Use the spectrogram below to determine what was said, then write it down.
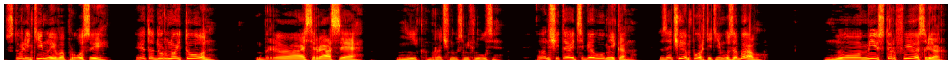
столь интимные вопросы. Это дурной тон. Брось, Рассе! Ник мрачно усмехнулся. Он считает себя умником. Зачем портить ему забаву? Но, мистер Феслер!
